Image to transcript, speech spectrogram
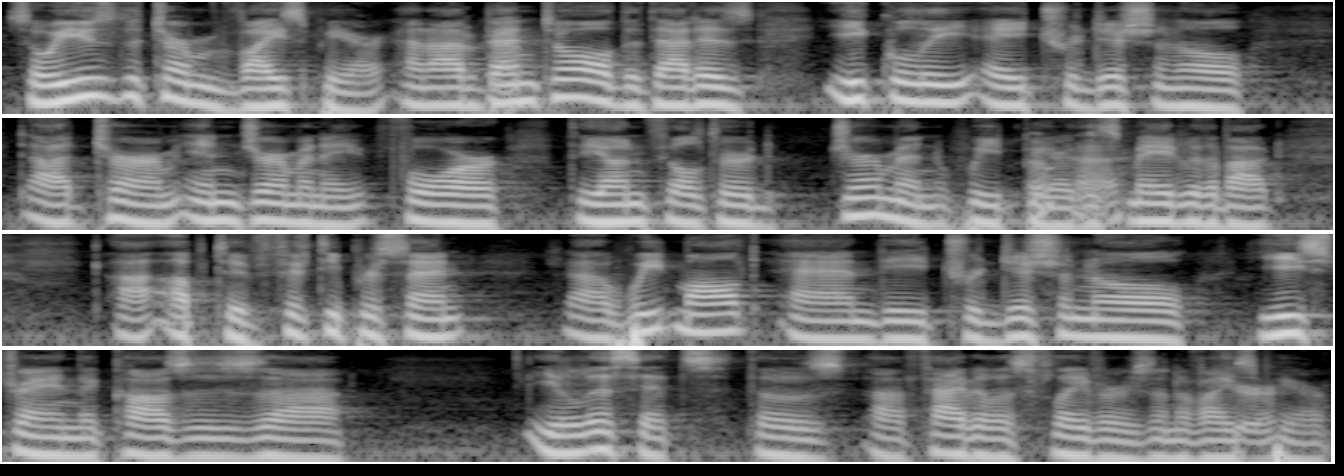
so we used the term Weiss beer, and I've been told that that is equally a traditional uh, term in Germany for the unfiltered German wheat beer Okay. that's made with about uh, up to fifty percent uh, wheat malt and the traditional yeast strain that causes uh, elicits those uh, fabulous flavors in a Weiss Sure. beer.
